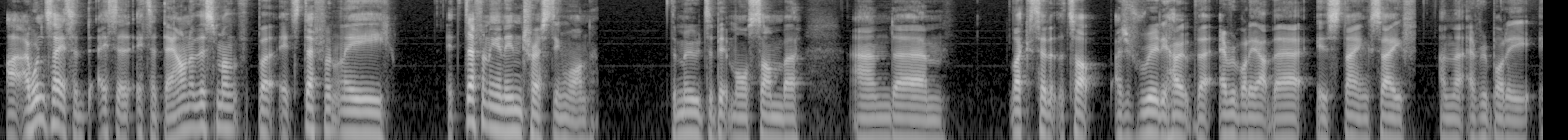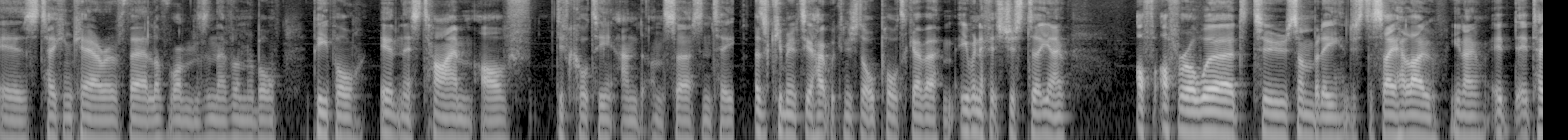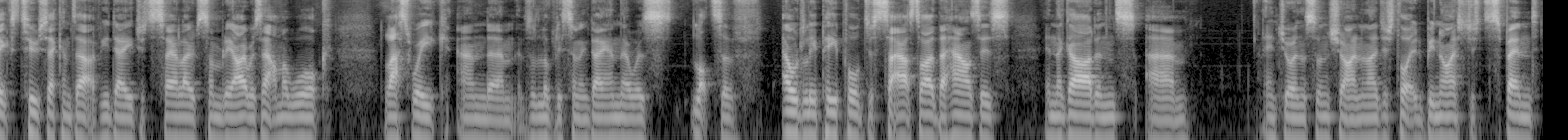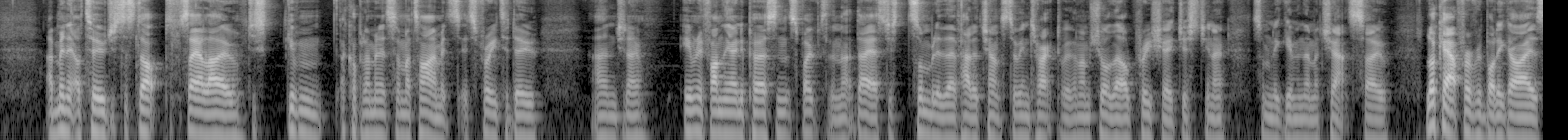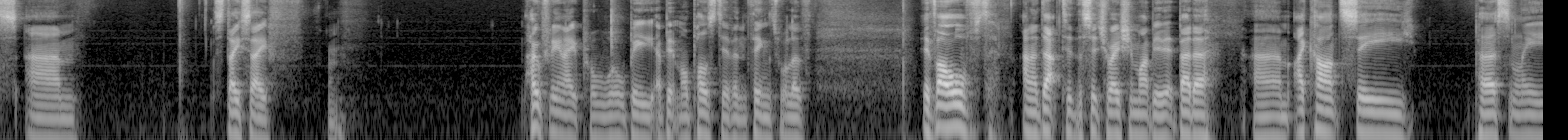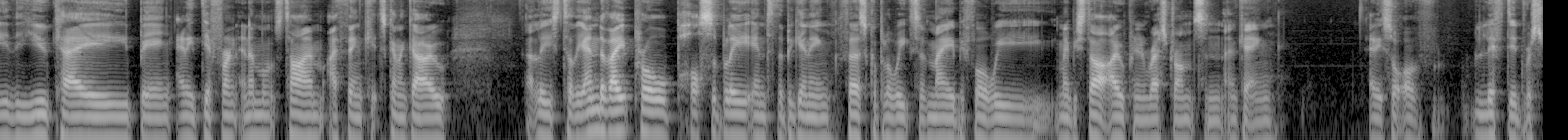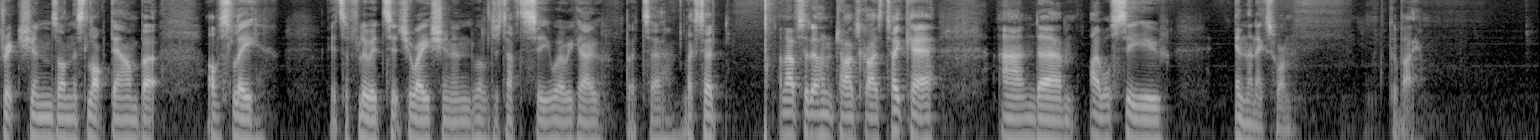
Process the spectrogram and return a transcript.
I wouldn't say it's a it's a it's a downer this month, but it's definitely it's definitely an interesting one. The mood's a bit more somber, and um, like I said at the top, I just really hope that everybody out there is staying safe and that everybody is taking care of their loved ones and their vulnerable people in this time of difficulty and uncertainty. As a community, I hope we can just all pull together, even if it's just to you know off, offer a word to somebody just to say hello. You know, it, it takes two seconds out of your day just to say hello to somebody. I was out on my walk last week and um, it was a lovely sunny day and there was lots of elderly people just sat outside their houses in the gardens um, enjoying the sunshine and I just thought it'd be nice just to spend a minute or two just to stop, say hello, just give them a couple of minutes of my time. It's it's free to do, and you know even if I'm the only person that spoke to them that day, it's just somebody they've had a chance to interact with, and I'm sure they'll appreciate just you know somebody giving them a chat. So look out for everybody, guys. Um, stay safe. Hopefully, in April we'll be a bit more positive, and things will have evolved and adapted. The situation might be a bit better. Um, I can't see personally the UK being any different in a month's time. I think it's going to go at least till the end of April, possibly into the beginning, first couple of weeks of May before we maybe start opening restaurants and, and getting any sort of lifted restrictions on this lockdown. But obviously, it's a fluid situation and we'll just have to see where we go. But uh, like I said, and I've said it a hundred times, guys, take care and um, I will see you in the next one. Goodbye.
